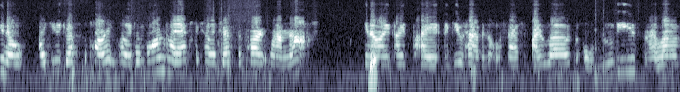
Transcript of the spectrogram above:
you know, I do dress the part when I perform. I actually kind of dress the part when I'm not. You know, Yeah. I, I, I, I do have an old fashioned. I love old movies, and I love,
